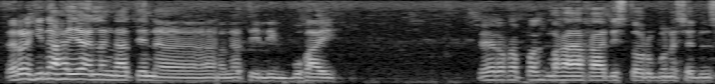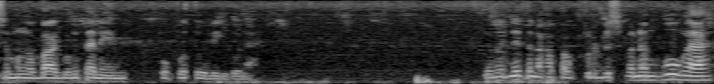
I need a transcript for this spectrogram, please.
Pero hinahayaan lang natin na manatiling buhay. Pero kapag makakadistorbo na siya dun sa mga bagong tanim, puputulin ko na. Tulad nito, nakapag-produce pa ng bunga,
